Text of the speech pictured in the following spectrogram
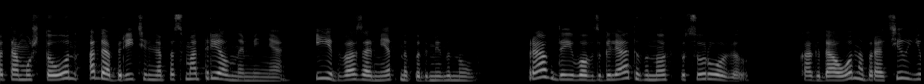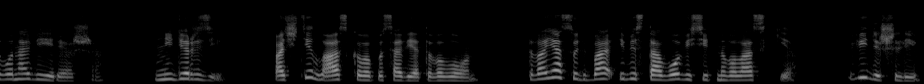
потому что он одобрительно посмотрел на меня и едва заметно подмигнул. Правда, его взгляд вновь посуровил, когда он обратил его на Вериаша. «Не дерзи», — почти ласково посоветовал он. Твоя судьба и без того висит на волоске. Видишь ли,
